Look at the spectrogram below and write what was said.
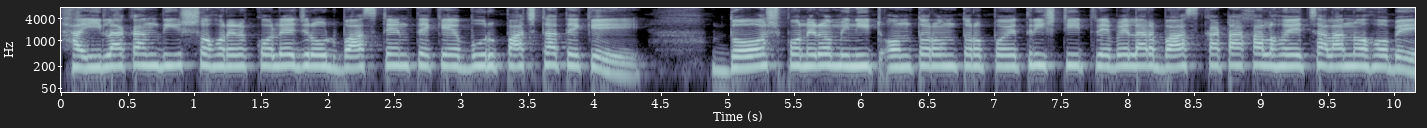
হাইলাকান্দি শহরের কলেজ রোড বাস স্ট্যান্ড থেকে ভোর পাঁচটা থেকে দশ পনেরো মিনিট অন্তর অন্তর পঁয়ত্রিশটি ট্রেভেলার বাস কাটাকাল হয়ে চালানো হবে।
